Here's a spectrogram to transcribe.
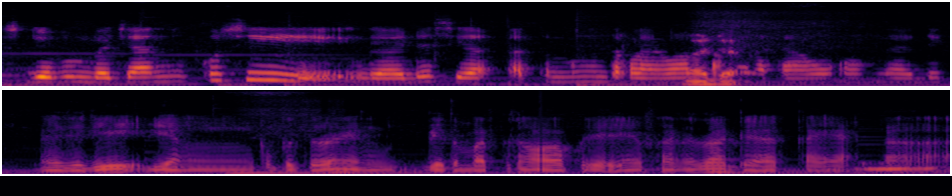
Sejauh pembacaanku sih nggak ada sih ya atau mungkin terlewat Nggak ada. nggak tahu oh nggak ada Nah, jadi yang kebetulan yang di tempat sama penyanyi Evan itu ada kayak eh,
